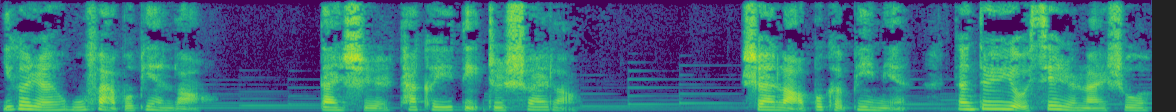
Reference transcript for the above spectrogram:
一个人无法不变老，但是他可以抵制衰老。衰老不可避免，但对于有些人来说，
